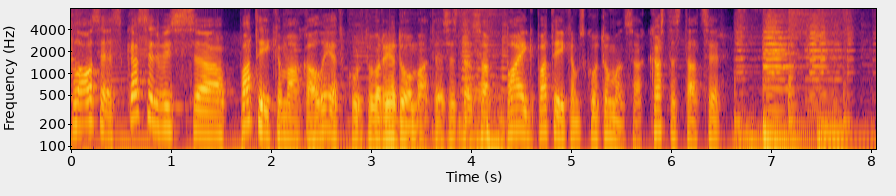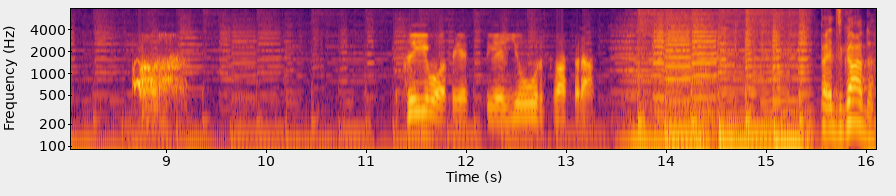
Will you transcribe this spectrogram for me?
Klausies, kas ir vispatīkamākā lieta, kur tu vari iedomāties? Es tev saku, baigi patīkams, ko tu man saki. Kas tas tāds ir? Dzīvoties pie jūras vasarā. Pēc gada,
